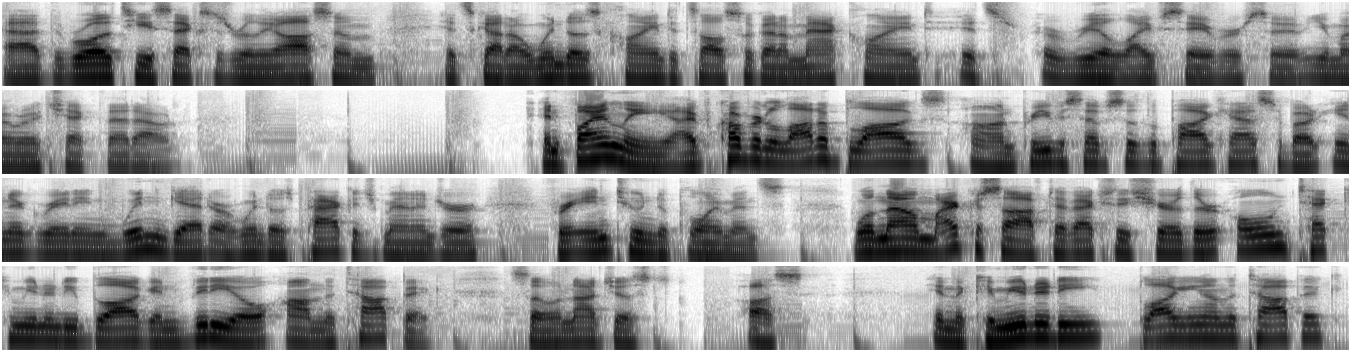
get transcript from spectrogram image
uh, the Royal TSX is really awesome. It's got a Windows client. It's also got a Mac client. It's a real lifesaver. So you might want to check that out. And finally, I've covered a lot of blogs on previous episodes of the podcast about integrating Winget or Windows Package Manager for Intune deployments. Well, now Microsoft have actually shared their own tech community blog and video on the topic. So, not just us in the community blogging on the topic,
